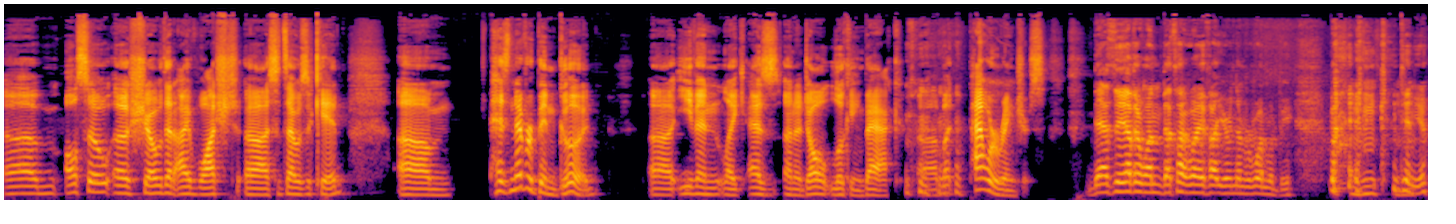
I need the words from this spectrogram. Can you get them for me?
um, also a show that I've watched uh, since I was a kid, um, has never been good, uh, even like as an adult looking back. Uh, but Power Rangers. That's the other one. That's how I thought your number one would be. But Mhm, continue.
